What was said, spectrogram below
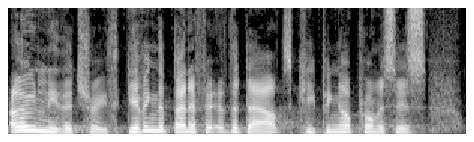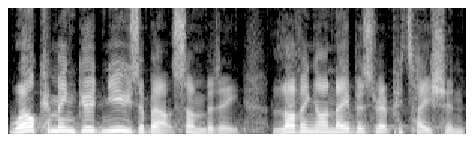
only the truth, giving the benefit of the doubt, keeping our promises, welcoming good news about somebody, loving our neighbour's reputation,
